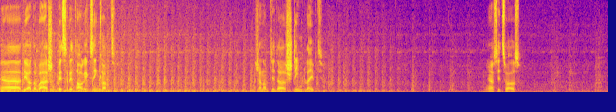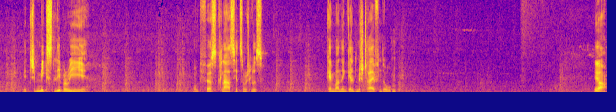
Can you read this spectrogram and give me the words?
Ja, die hat aber auch schon bessere Tage gesehen gehabt. Mal schauen, ob die da stehen bleibt. Ja, sieht so aus. Mit Mixed Livery. Und First Class hier zum Schluss. Kennen wir an den gelben Streifen da oben. Ja,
